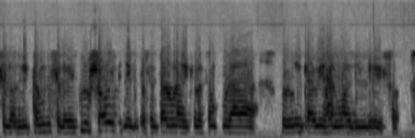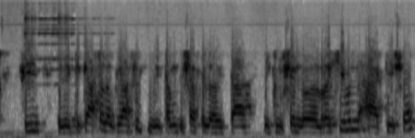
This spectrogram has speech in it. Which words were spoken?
se lo, directamente se lo excluyó y tenía que presentar una declaración jurada por única vez anual de ingresos. ¿sí? En este caso lo que hace es que directamente ya se los está excluyendo del régimen a aquellos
